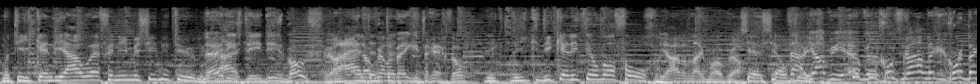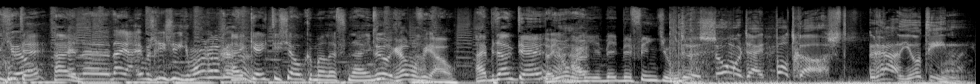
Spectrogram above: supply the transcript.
Want die kan die ouwe even niet meer zien natuurlijk. Nee, Ja, die is, die, die is boos. Ja, Ja, en ook wel een dat- beetje terecht, toch? Die, die, die kan ik nog wel volgen. Ja, dat lijkt me ook wel. Z- Zelf Nou. Jaapie, eh, goed verhaal, lekker kort, dankjewel. Goed, hè? Hey. En, eh, nou ja, en misschien zie ik je morgen nog even. Hey, keek die chocomel even nemen? Tuurlijk, helemaal voor jou. Hij bedankt, hè? De jongen. Hij, je bent mijn vriend, jongen. De Zomertijd Podcast. Radio 10.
